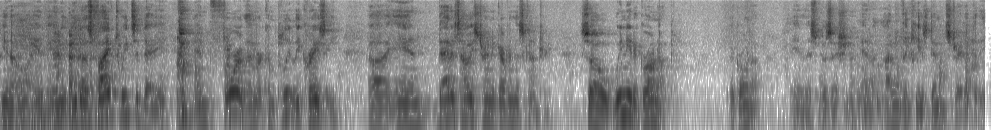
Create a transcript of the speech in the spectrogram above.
You know, and, and he does five tweets a day, and four of them are completely crazy. Uh, and that is how he's trying to govern this country. So we need a grown up, a grown up in this position. And I don't think he has demonstrated that he.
